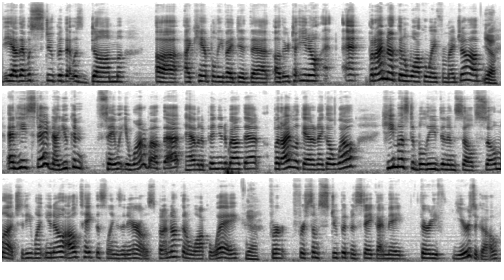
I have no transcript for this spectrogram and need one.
yeah, that was stupid. That was dumb. Uh, I can't believe I did that. Other, t-, you know, and, but I'm not going to walk away from my job. Yeah. And he stayed. Now you can say what you want about that, have an opinion about that, but I look at it and I go, well. He must have believed in himself so much that he went, you know, I'll take the slings and arrows, but I'm not going to walk away Yeah. for for some stupid mistake I made 30 years ago.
